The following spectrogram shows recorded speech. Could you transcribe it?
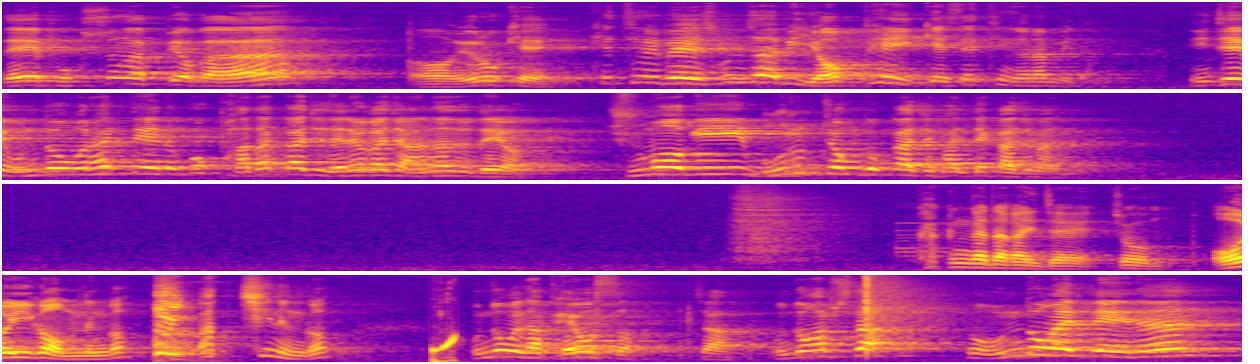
내 복숭아뼈가 어, 이렇게 캐틀벨 손잡이 옆에 있게 세팅을 합니다. 이제 운동을 할 때에는 꼭 바닥까지 내려가지 않아도 돼요. 주먹이 무릎 정도까지 갈 때까지만. 가끔 가다가 이제 좀 어이가 없는 거, 빡치는 거, 운동을 다 배웠어. 자, 운동합시다. 그럼 운동할 때에는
